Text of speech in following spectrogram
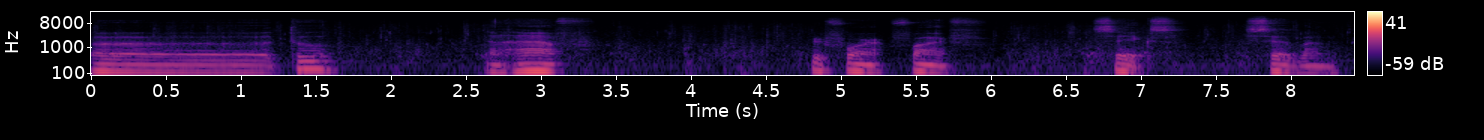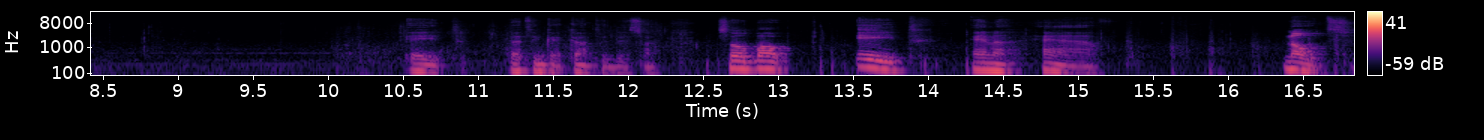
uh, two and a half, three, four, five, six, seven, eight. I think I counted this one. So about eight and a half nodes.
